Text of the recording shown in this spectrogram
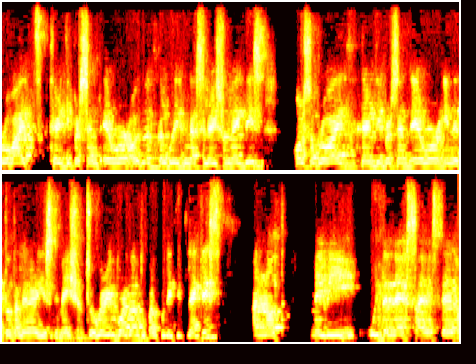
provides 30% error, or not calculating the acceleration like this also provides 30% error in the total energy estimation. So very important to calculate it like this and not maybe with the next time step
